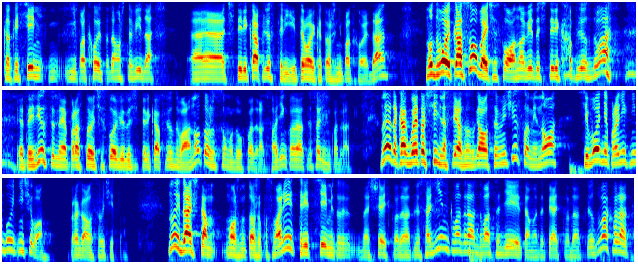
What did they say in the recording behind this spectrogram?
как и 7, не подходит, потому что вида э, 4k плюс 3, и тройка тоже не подходит, да? Ну, двойка особое число, оно вида 4k плюс 2. Это единственное простое число вида 4k плюс 2. Оно тоже сумма двух квадратов. 1 квадрат плюс 1 квадрат. Ну, это как бы это сильно связано с гауссовыми числами, но сегодня про них не будет ничего, про гауссовые числа. Ну и дальше там можно тоже посмотреть. 37 это значит, 6 квадрат плюс 1 квадрат, 29 там это 5 квадрат плюс 2 квадрат.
